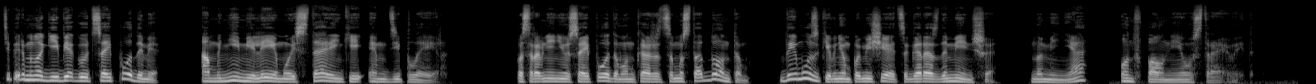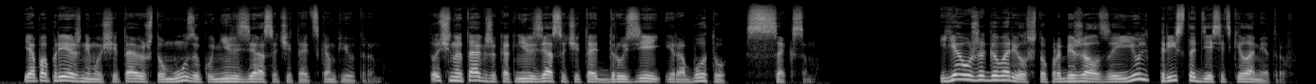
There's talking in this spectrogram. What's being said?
Теперь многие бегают с айподами, а мне милее мой старенький MD-плеер. По сравнению с айподом он кажется мастодонтом, да и музыки в нем помещается гораздо меньше, но меня он вполне устраивает. Я по-прежнему считаю, что музыку нельзя сочетать с компьютером. Точно так же, как нельзя сочетать друзей и работу с сексом. Я уже говорил, что пробежал за июль 310 километров.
